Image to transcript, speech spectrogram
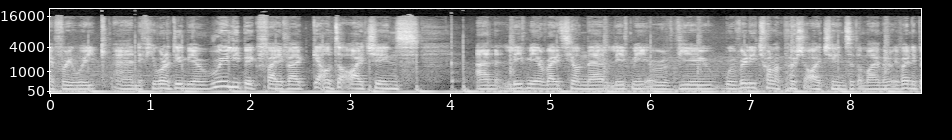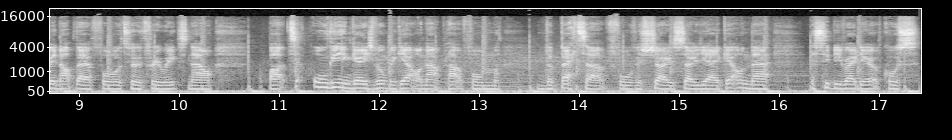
every week. And if you want to do me a really big favour, get onto iTunes and leave me a rating on there, leave me a review. We're really trying to push iTunes at the moment. We've only been up there for two or three weeks now, but all the engagement we get on that platform, the better for the show. So yeah, get on there. SCB Radio, of course,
